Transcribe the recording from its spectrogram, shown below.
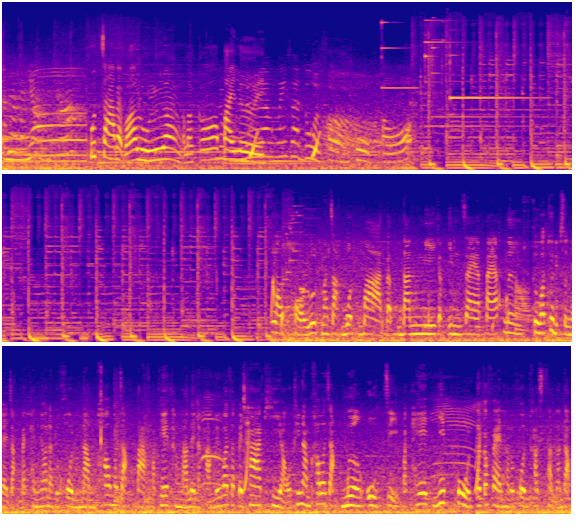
อันนี้ยาก พูดจาแบบว่ารู้เรื่องแล้วก็ไปเลยรื่องไม่สะดวกสองถูกโต๊ะ เราขอหลุดมาจากบทบาทแบบดันมีกับอินแจแป๊บหนึ่งคือวัตถุดิบส่วนใหญ่จากแบ็คแคนยอนนะทุกคนนำเข้ามาจากต่างประเทศทั้งนั้นเลยนะคะ ไม่ว่าจะเป็นชาเขียวที่นำเข้ามาจากเมืองอูจิประเทศญี่ปุ่น และกาแฟนะคะทุกคนคัสตาร์ดระดับ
